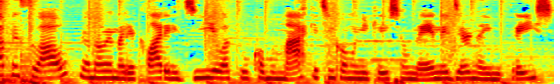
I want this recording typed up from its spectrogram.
Olá, pessoal. Meu nome é Maria Clara Erdi, eu atuo como Marketing Communication Manager na M3,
